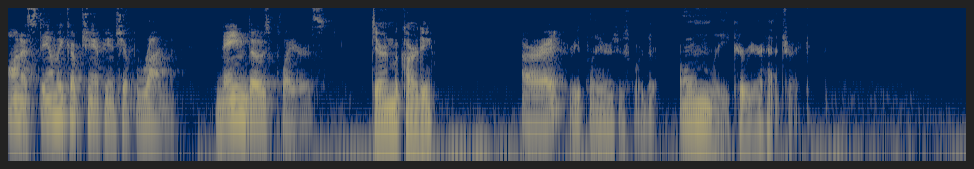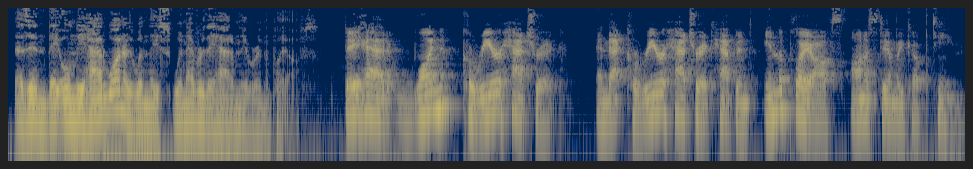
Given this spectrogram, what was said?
on a Stanley Cup championship run. Name those players. Darren McCarty. All right. Three players who scored their only career hat trick. As in, they only had one, or when they, whenever they had them, they were in the playoffs. They had one career hat trick, and that career hat trick happened in the playoffs on a Stanley Cup team.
